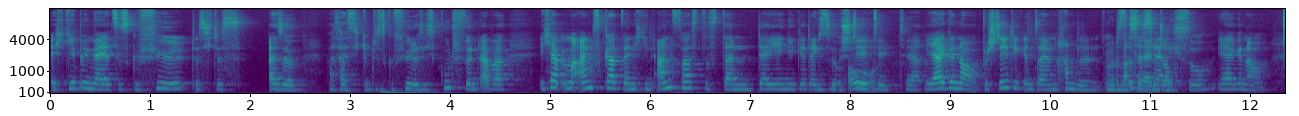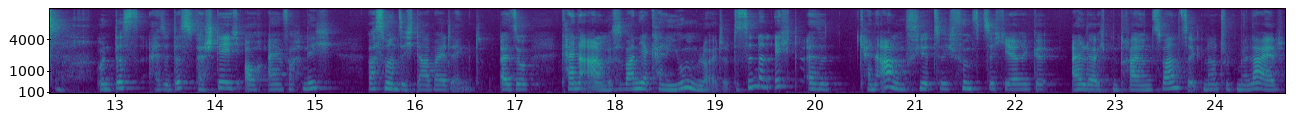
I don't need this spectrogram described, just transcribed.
Ich gebe ihm ja jetzt das Gefühl, dass ich das, also was heißt, ich gebe das Gefühl, dass ich es gut finde, aber ich habe immer Angst gehabt, wenn ich ihn anfasse, dass dann derjenige denkt so, bestätigt, ja. oh, ja genau, bestätigt in seinem Handeln. Und machst das ja ist ja deinen nicht so. Ja, genau. Und das, also das verstehe ich auch einfach nicht, was man sich dabei denkt. Also, keine Ahnung, es waren ja keine jungen Leute. Das sind dann echt, also, keine Ahnung, 40, 50-jährige, Alter, ich bin 23, ne? Tut mir leid.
